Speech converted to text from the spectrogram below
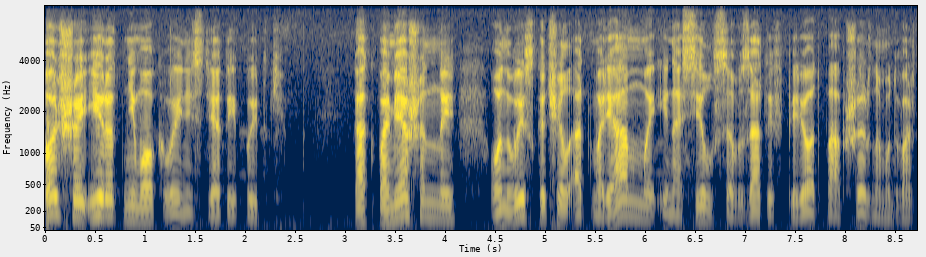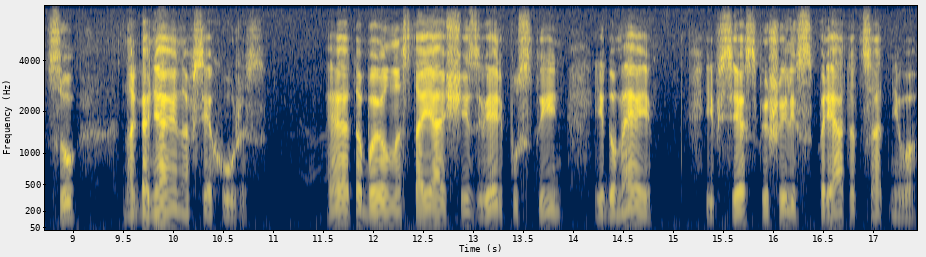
Больше Ирод не мог вынести этой пытки. Как помешанный, он выскочил от Мариаммы и носился взад и вперед по обширному дворцу, нагоняя на всех ужас. Это был настоящий зверь пустынь, Идумей, и все спешили спрятаться от него.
